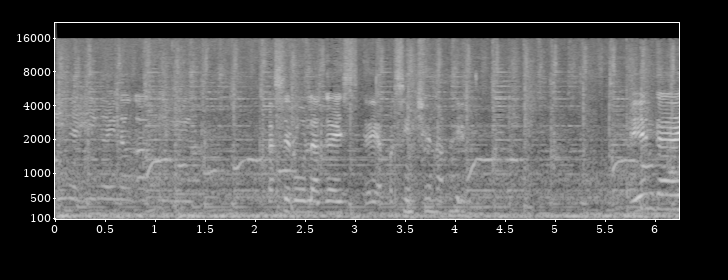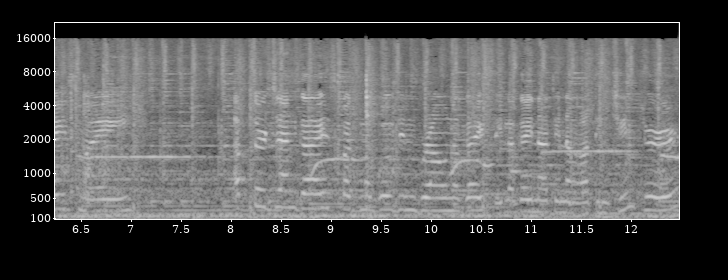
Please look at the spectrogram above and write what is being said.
Ingay-ingay ng aking kaserola guys. Kaya pasensya na kayo. Ayan guys, may after dyan guys, pag mag-golden brown na guys, ilagay natin ang ating ginger.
